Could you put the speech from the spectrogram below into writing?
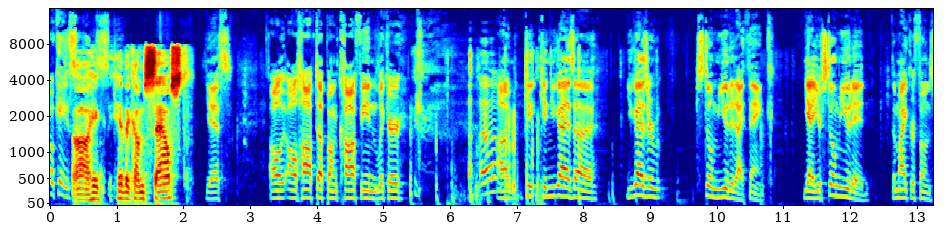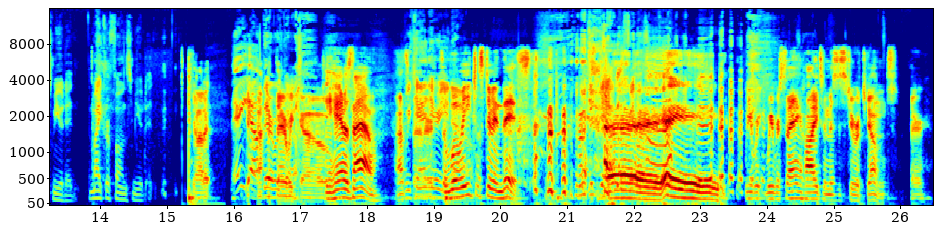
Okay, so Ah, here, here they come, soused. yes, all all hopped up on coffee and liquor. um, can, can you guys? Uh, you guys are still muted, I think. Yeah, you're still muted. The microphone's muted. The microphone's muted. Got it. There you go. There we there go. we go. Can you hear us now? That's We better. can't hear you. So were we just doing this? Hey, hey. We were, we were saying hi to Mrs. Stewart Jones there.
